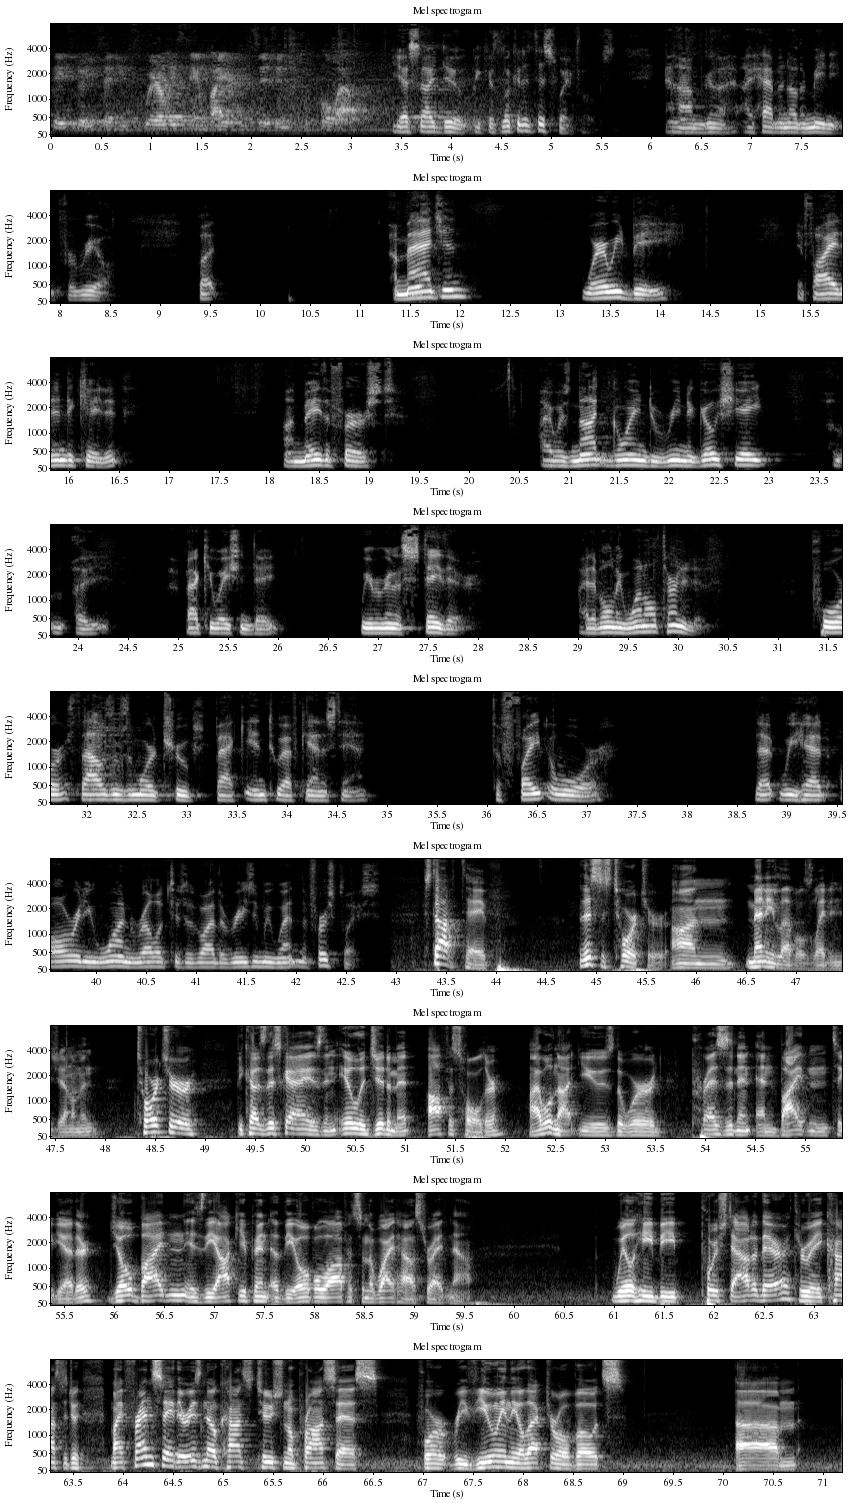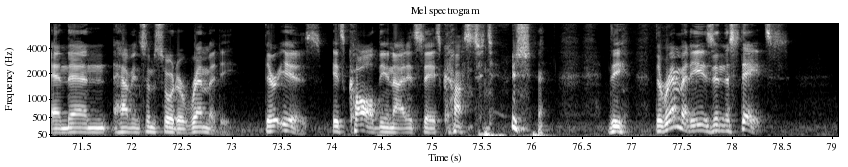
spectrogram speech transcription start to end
days ago, you said you squarely stand by your decision to pull out. Yes, I do. Because look at it this way, folks. And I'm gonna. I have another meeting for real. But imagine where we'd be if I had indicated on May the 1st I was not going to renegotiate a, a evacuation date. We were going to stay there. I'd have only one alternative pour thousands of more troops back into Afghanistan to fight a war that we had already won relative to why the reason we went in the first place. Stop tape. This is torture on many levels, ladies and gentlemen. Torture because this guy is an illegitimate office holder. I will not use the word President and Biden together. Joe Biden is the occupant of the Oval Office in the White House right now. Will he be pushed out of there through a constitution? My friends say there is no constitutional process for reviewing the electoral votes um, and then having some sort of remedy. There is. It's called the United States Constitution. the The remedy is in the states,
